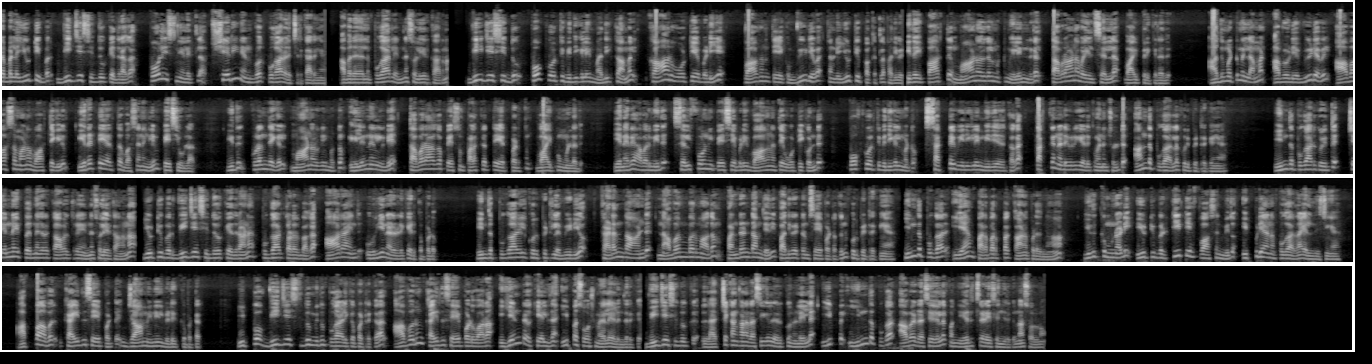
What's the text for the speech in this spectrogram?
பிரபல YouTuber VJ சித்துவுக்கு எதிராக police நிலையத்துல ஷெரீன் என்பவர் புகார் அளிச்சிருக்காருங்க. அவர் புகார்ல என்ன சொல்லியிருக்காருன்னா விஜே சித்து போக்குவரத்து விதிகளை மதிக்காமல் கார் ஓட்டியபடியே வாகனத்தை இயக்கும் வீடியோவை தன்னுடைய யூடியூப் பக்கத்துல பதிவு இதை பார்த்து மாணவர்கள் மற்றும் இளைஞர்கள் தவறான வழியில் செல்ல வாய்ப்பிருக்கிறது. அது மட்டும் இல்லாமல் அவருடைய வீடியோவில் ஆபாசமான வார்த்தைகளையும் இரட்டை அர்த்த வசனங்களையும் பேசியுள்ளார். இது குழந்தைகள் மாணவர்கள் மற்றும் இளைஞர்களிடையே தவறாக பேசும் பழக்கத்தை ஏற்படுத்தும் வாய்ப்பும் உள்ளது. எனவே அவர் மீது செல்போனில் பேசியபடி வாகனத்தை ஓட்டிக்கொண்டு போக்குவரத்து விதிகள் மற்றும் சட்ட விதிகளை மீறியதற்காக தக்க நடவடிக்கை எடுக்க வேண்டும் சொல்லிட்டு அந்த புகார்ல குறிப்பிட்டிருக்குங்க. இந்த புகார் குறித்து சென்னை பெருநகர காவல்துறை என்ன சொல்லியிருக்காங்கன்னா யூடியூபர் விஜே சித்துவுக்கு எதிரான புகார் தொடர்பாக ஆராய்ந்து உரிய நடவடிக்கை எடுக்கப்படும். இந்த புகாரில் குறிப்பிட்டுள்ள வீடியோ கடந்த ஆண்டு நவம்பர் மாதம் பன்னிரெண்டாம் தேதி பதிவேற்றம் செய்யப்பட்டதுன்னு குறிப்பிட்டிருக்கீங்க. இந்த புகார் ஏன் பரபரப்பா காணப்படுதுன்னா இதுக்கு முன்னாடி யூடியூபர் டிடிஎஃப் வாசன் மீதும் இப்படியான புகார் தான் எழுந்துச்சுங்க. அப்ப அவர் கைது செய்யப்பட்டு ஜாமீனில் விடுவிக்கப்பட்டார் இப்போ விஜே சிது மீதும் புகார் அளிக்கப்பட்டிருக்கார் அவரும் கைது செய்யப்படுவாரா என்ற கேள்விதான் இப்ப சோஷியல் மீடியால எழுந்திருக்கு. விஜய் சிதுக்கு லட்சக்கணக்கான ரசிகர்கள் இருக்கும் நிலையில இப்ப இந்த புகார் அவர் ரசிகர்களை கொஞ்சம் எரிச்சலடை செஞ்சிருக்குன்னு தான் சொல்லணும்.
